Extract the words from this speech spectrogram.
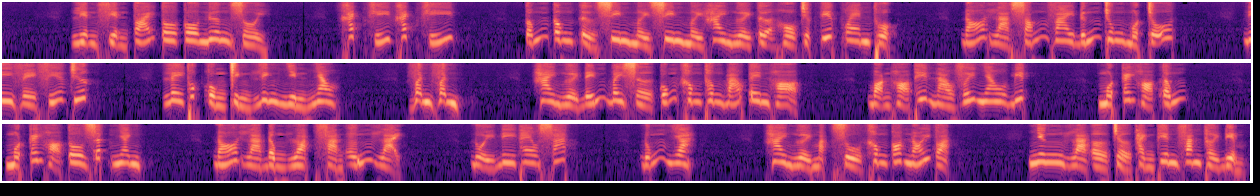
Liền phiền toái tô cô nương rồi. Khách khí khách khí. Tống công tử xin mời xin mời hai người tựa hồ trực tiếp quen thuộc. Đó là sóng vai đứng chung một chỗ. Đi về phía trước. Lê Thúc cùng Trình Linh nhìn nhau. Vân vân. Hai người đến bây giờ cũng không thông báo tên họ. Bọn họ thế nào với nhau biết. Một cái họ tống. Một cái họ tô rất nhanh. Đó là đồng loạt phản ứng lại. Đuổi đi theo sát. Đúng nha. Hai người mặc dù không có nói toạc. Nhưng là ở trở thành thiên văn thời điểm.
